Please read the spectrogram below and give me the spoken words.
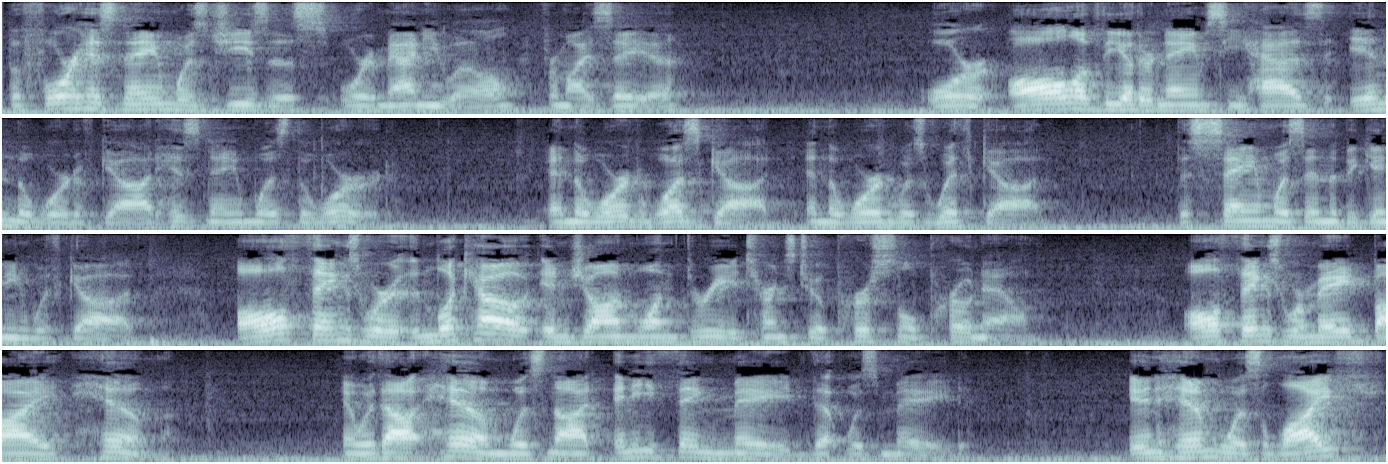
Before his name was Jesus or Emmanuel from Isaiah, or all of the other names he has in the Word of God, his name was the Word. And the Word was God, and the Word was with God. The same was in the beginning with God. All things were, and look how in John 1 3 it turns to a personal pronoun. All things were made by him, and without him was not anything made that was made. In him was life,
